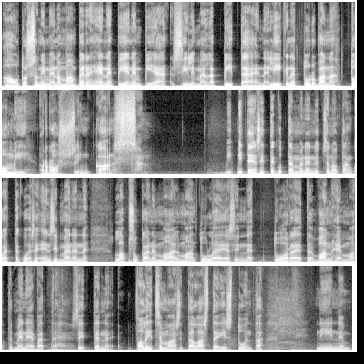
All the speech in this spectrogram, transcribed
Autossa nimenomaan perheen pienempiä silmällä pitäen. Liikenneturvan Tomi Rossin kanssa. Miten sitten, kun tämmöinen nyt sanotaanko, että kun se ensimmäinen lapsukainen maailmaan tulee ja sinne tuoreet vanhemmat menevät sitten valitsemaan sitä lastenistuinta, niin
